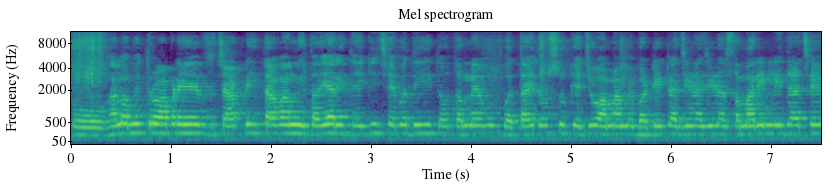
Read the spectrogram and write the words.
તો હાલો મિત્રો, આપણે ચાપડી તાવાની તૈયારી થઈ ગઈ છે બધી. તો તમને હું બતાવી દઉં છું કે જો આમાં મેં બટેટા ઝીણા ઝીણા સમારીને લીધા છે.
